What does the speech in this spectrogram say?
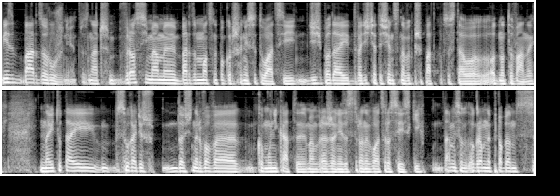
jest bardzo różnie. To znaczy w Rosji mamy bardzo mocne pogorszenie sytuacji. Dziś bodaj 20 tysięcy nowych przypadków zostało odnotowanych. No i tutaj słychać już dość nerwowe komunikaty, mam wrażenie, ze strony władz rosyjskich. Tam jest ogromny problem z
